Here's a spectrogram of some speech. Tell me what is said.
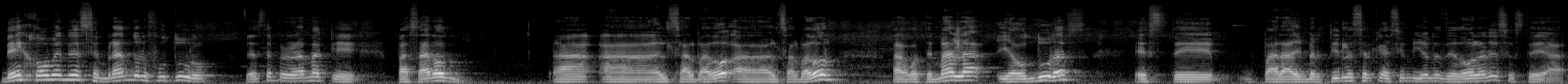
de jóvenes sembrando el futuro de este programa que pasaron a, a El Salvador, a Salvador a Guatemala y a Honduras este para invertirle cerca de 100 millones de dólares este a,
